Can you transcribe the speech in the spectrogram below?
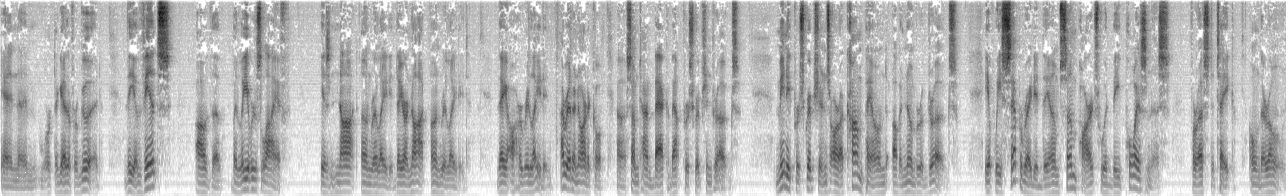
and, and work together for good. The events of the believer's life is not unrelated. They are not unrelated. They are related. I read an article uh, sometime back about prescription drugs. Many prescriptions are a compound of a number of drugs. If we separated them, some parts would be poisonous for us to take on their own.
